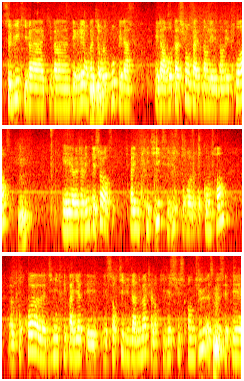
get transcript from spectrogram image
celui qui va, qui va intégrer, on va dire, le groupe et la, et la rotation va être dans les, dans les trois. Mm. Et euh, j'avais une question, alors c'est pas une critique, c'est juste pour, pour comprendre. Euh, pourquoi euh, Dimitri Payet est, sorti du dernier match alors qu'il est suspendu? Est-ce que mm. c'était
